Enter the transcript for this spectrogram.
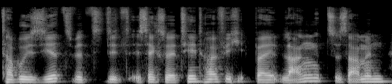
tabuisiert wird die Sexualität häufig bei lang zusammen,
